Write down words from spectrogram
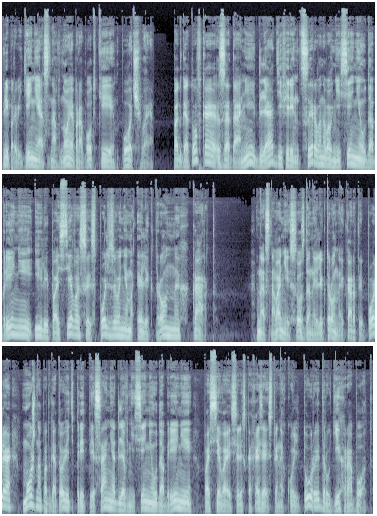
при проведении основной обработки почвы. Подготовка заданий для дифференцированного внесения удобрений или посева с использованием электронных карт. На основании созданной электронной карты поля можно подготовить предписания для внесения удобрений, посева сельскохозяйственных культур и других работ.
